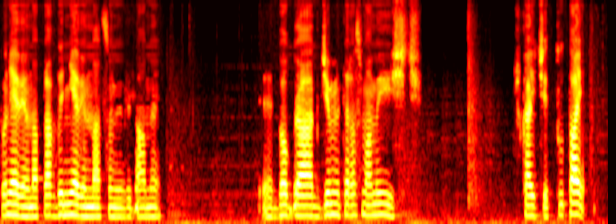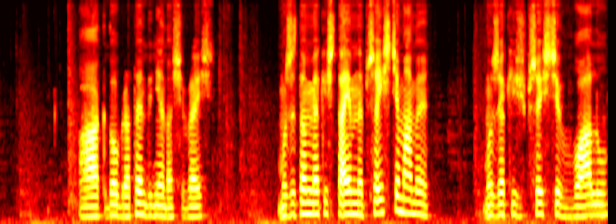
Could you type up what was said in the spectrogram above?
to nie wiem, naprawdę nie wiem na co my wydamy. E, dobra, gdzie my teraz mamy iść? Czekajcie, tutaj... Tak, dobra, tędy nie da się wejść. Może tam jakieś tajemne przejście mamy? Może jakieś przejście w walu?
